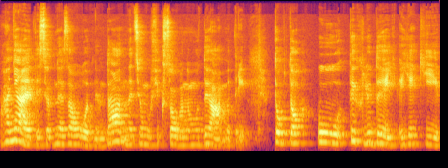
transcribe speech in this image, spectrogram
ганяєтесь одне за одним да? на цьому фіксованому діаметрі. Тобто у тих людей, які е,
